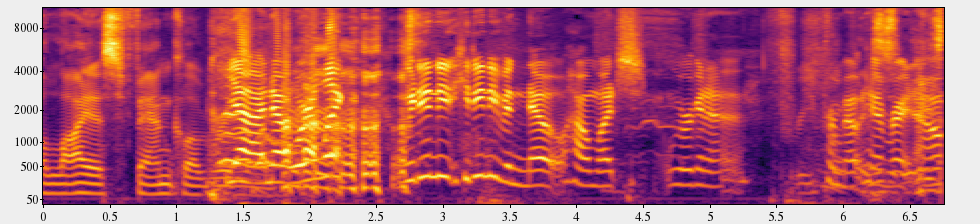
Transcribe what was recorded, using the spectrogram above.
Elias fan club. Right Yeah, I know. We're like, we didn't. e- He didn't even know how much we were gonna Free promote him right now.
